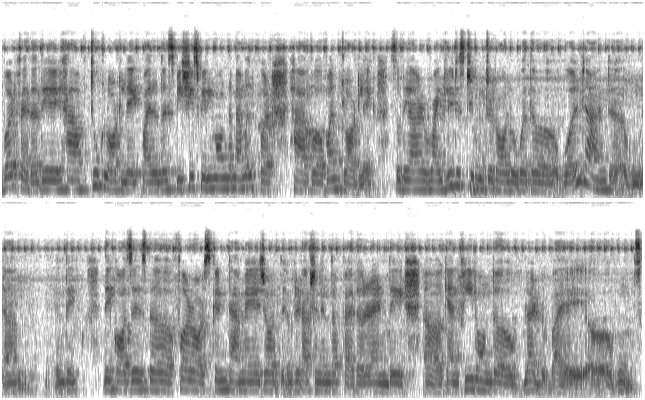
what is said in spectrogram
bird feather. They have two clawed leg while the species feeding on the mammal fur have one clawed leg. So they are widely distributed all over the world and um, um, they they causes the fur or skin damage or reduction in the feather and they uh, can feed on the blood by uh, wounds.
